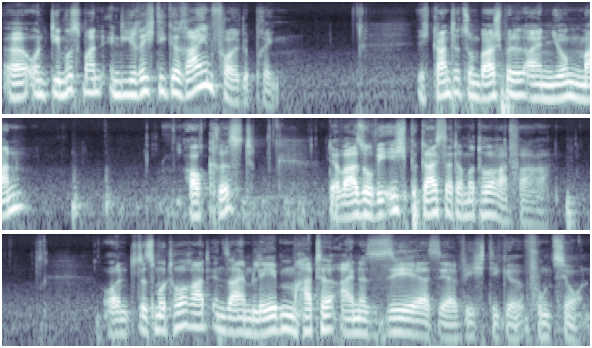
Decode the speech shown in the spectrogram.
äh, und die muss man in die richtige Reihenfolge bringen. Ich kannte zum Beispiel einen jungen Mann, auch Christ, der war so wie ich begeisterter Motorradfahrer. Und das Motorrad in seinem Leben hatte eine sehr, sehr wichtige Funktion.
